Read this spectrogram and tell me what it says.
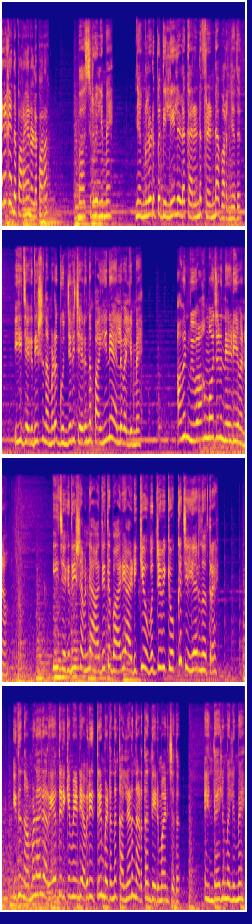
നിനക്ക് എന്താ പറയാനുള്ള? പറ. ബാസുരി വല്യമേ ഞങ്ങളോട് ഇപ്പൊ ദില്ലിയിലുള്ള കരണ്ട് ഫ്രണ്ടാ പറഞ്ഞത്. ഈ ജഗദീഷ് നമ്മുടെ ഗുഞ്ചലി ചേരുന്ന പയ്യനെയല്ല വല്യമ്മേ അവൻ വിവാഹമോചനം നേടിയവനാ. ഈ ജഗദീഷ് അവന്റെ ആദ്യത്തെ ഭാര്യ അടിക്കുകയോ ഉപദ്രവിക്കുകയോ ഒക്കെ ചെയ്യായിരുന്നു അത്രേ. ഇത് നമ്മളാരും അറിയാതിരിക്കാൻ വേണ്ടി അവർ ഇത്രയും പെട്ടെന്ന് കല്യാണം നടത്താൻ തീരുമാനിച്ചത്. എന്തായാലും വലിയമേ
